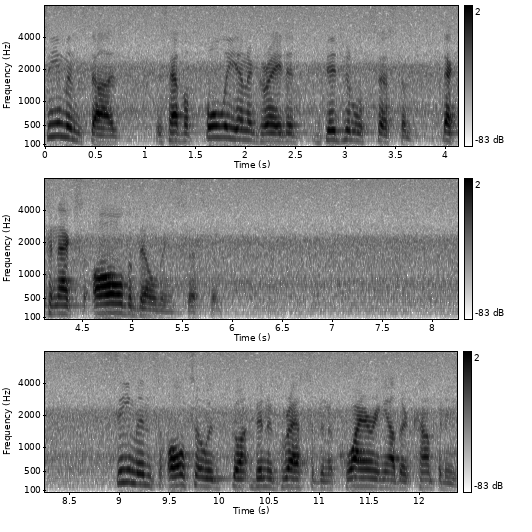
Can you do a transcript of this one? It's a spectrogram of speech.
Siemens does is have a fully integrated digital system that connects all the building systems. Siemens also has been aggressive in acquiring other companies,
